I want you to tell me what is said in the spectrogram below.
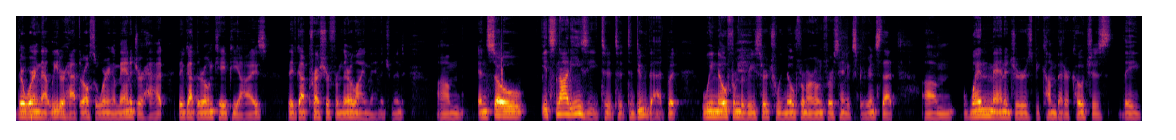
they're wearing that leader hat, they're also wearing a manager hat. They've got their own KPIs, they've got pressure from their line management. Um, and so it's not easy to, to, to, do that, but we know from the research, we know from our own firsthand experience that um, when managers become better coaches, they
